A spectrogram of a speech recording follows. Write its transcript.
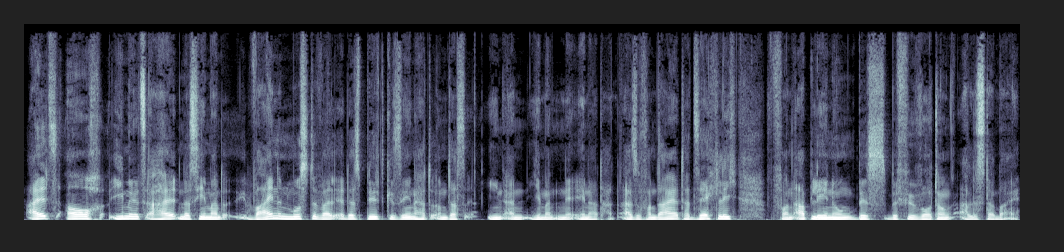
als auch E-Mails erhalten, dass jemand weinen musste, weil er das Bild gesehen hat und das ihn an jemanden erinnert hat. Also von daher tatsächlich von Ablehnung bis Befürwortung alles dabei.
